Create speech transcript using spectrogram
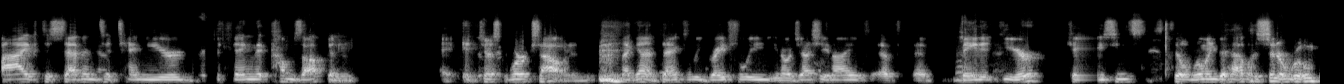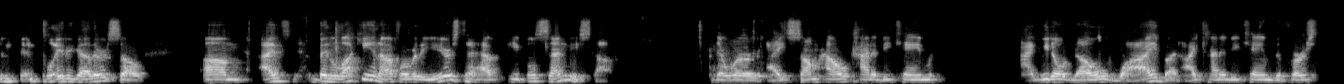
five to seven to 10 year thing that comes up and it just works out. And again, thankfully, gratefully, you know, Jesse and I have, have, made it here. Casey's still willing to have us in a room and, and play together. So um, I've been lucky enough over the years to have people send me stuff there were i somehow kind of became I, we don't know why but i kind of became the person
